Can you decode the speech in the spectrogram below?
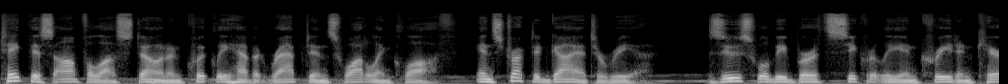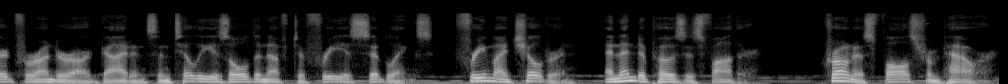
Take this omphalos stone and quickly have it wrapped in swaddling cloth, instructed Gaia to Rhea. Zeus will be birthed secretly in Crete and cared for under our guidance until he is old enough to free his siblings, free my children, and then depose his father. Cronus falls from power.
